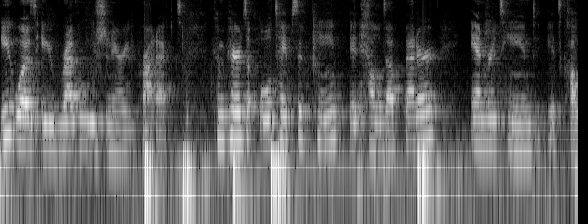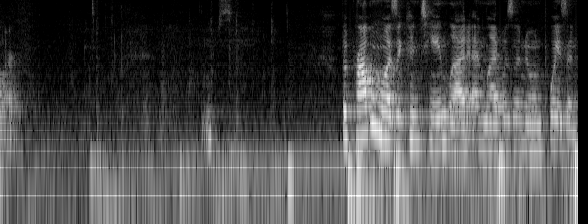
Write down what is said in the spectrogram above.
it was a revolutionary product. Compared to old types of paint, it held up better and retained its color. Oops. The problem was it contained lead, and lead was a known poison.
